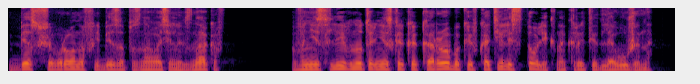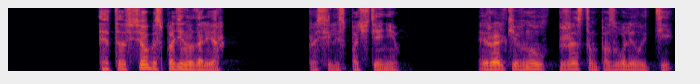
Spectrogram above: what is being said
без шевронов и без опознавательных знаков. Внесли внутрь несколько коробок и вкатили столик, накрытый для ужина. «Это все, господин Адальер?» — просили с почтением. Ираль кивнул, жестом позволил идти.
